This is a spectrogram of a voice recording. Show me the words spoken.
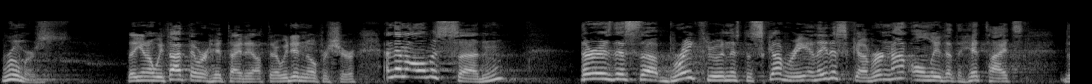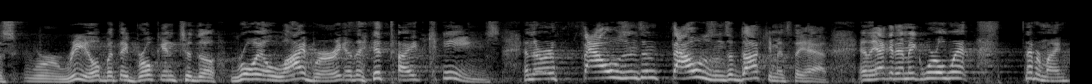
rumors. That you know we thought they were Hittite out there, we didn't know for sure. And then all of a sudden, there is this uh, breakthrough in this discovery, and they discover not only that the Hittites this were real, but they broke into the royal library of the Hittite kings. And there are thousands and thousands of documents they have. And the academic world went, never mind.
